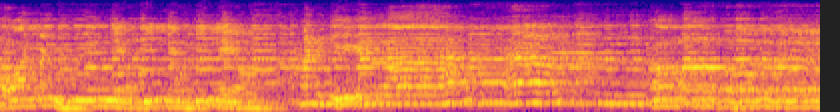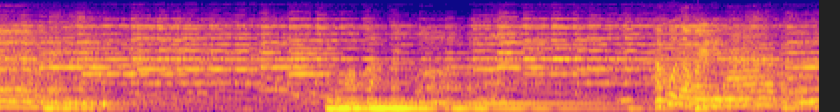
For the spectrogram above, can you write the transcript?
หอนันดินเหลวดินเหลวดินเหลวมันบินลาเอ๋ผมหอมปากไปพ่อเอาคู่ต่อไปดีครับผม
